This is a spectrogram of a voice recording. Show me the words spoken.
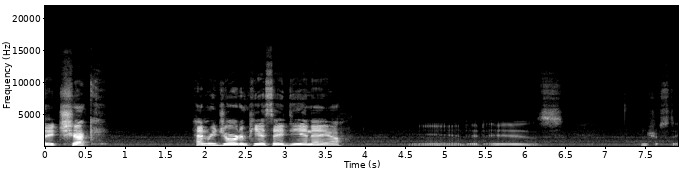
a check Henry Jordan PSA DNA. And it is interesting.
